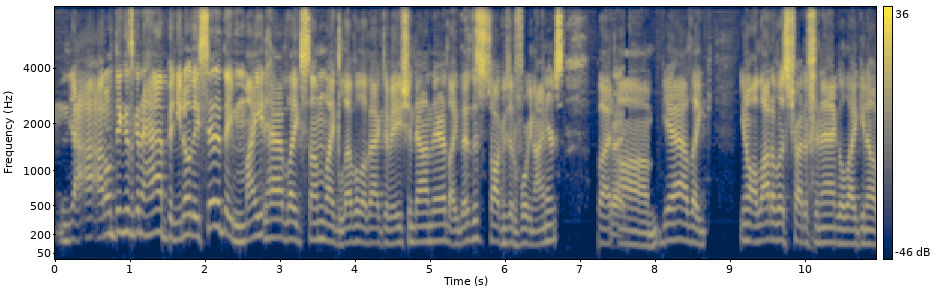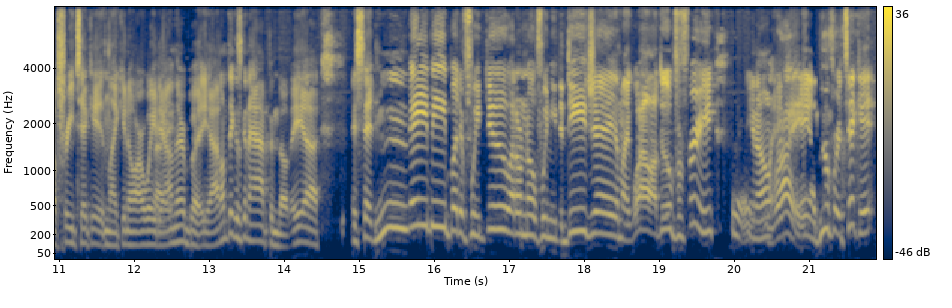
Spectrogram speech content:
Yeah, I, I don't think it's gonna happen. You know, they said that they might have like some like level of activation down there. Like this is talking to the 49ers. But Right. um, yeah, like you know, a lot of us try to finagle like you know a free ticket and like you know our way Right. down there. But yeah, I don't think it's gonna happen though. They uh they said "Mm, maybe, but if we do, I don't know if we need a DJ. I'm like, well, I'll do it for free. You know, Right. I'll do it for a ticket.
